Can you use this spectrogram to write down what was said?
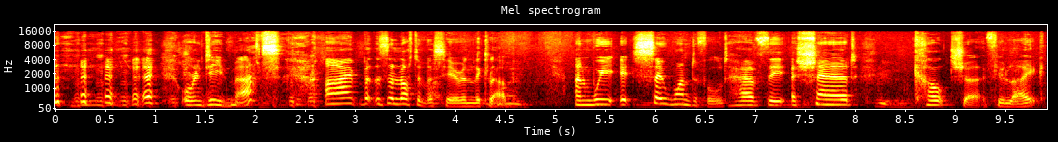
or indeed maths, I, but there's a lot of us here in the club. And we, it's so wonderful to have the, a shared culture, if you like,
